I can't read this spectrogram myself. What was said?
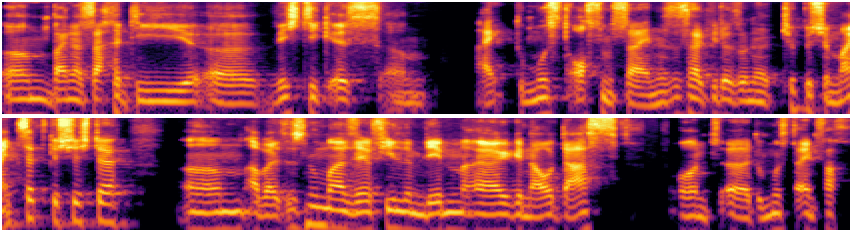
ähm, bei einer Sache, die äh, wichtig ist, ähm, du musst offen sein. Es ist halt wieder so eine typische Mindset-Geschichte, ähm, aber es ist nun mal sehr viel im Leben äh, genau das. Und äh, du musst einfach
